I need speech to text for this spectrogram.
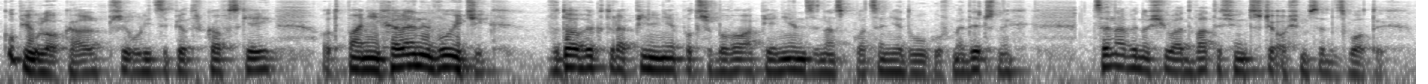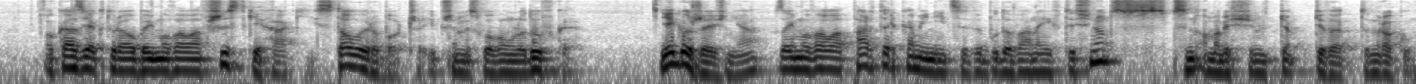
Kupił lokal przy ulicy Piotrkowskiej od pani Heleny Wójcik, wdowy, która pilnie potrzebowała pieniędzy na spłacenie długów medycznych. Cena wynosiła 2800 zł. Okazja, która obejmowała wszystkie haki, stoły robocze i przemysłową lodówkę. Jego rzeźnia zajmowała parter kamienicy wybudowanej w 1989 roku.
